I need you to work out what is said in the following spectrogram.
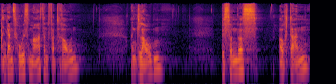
ein ganz hohes Maß an Vertrauen an Glauben, besonders auch dann,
